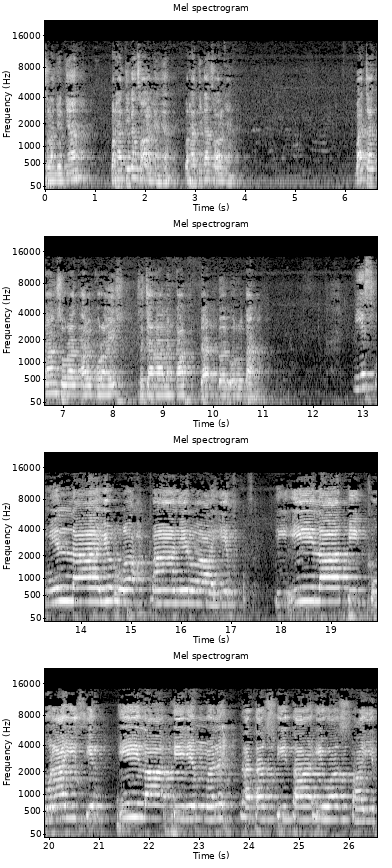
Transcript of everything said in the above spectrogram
Selanjutnya perhatikan soalnya ya. Perhatikan soalnya. Bacakan surat Al-Quraisy secara lengkap dan berurutan. Bismillahirrahmanirrahim. Ila fi Quraisyin ila fihim rihlatas fitahi was saif.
